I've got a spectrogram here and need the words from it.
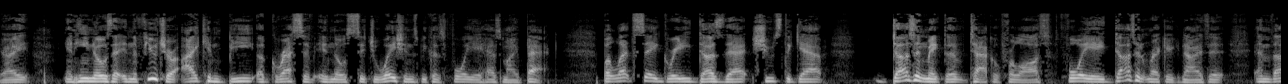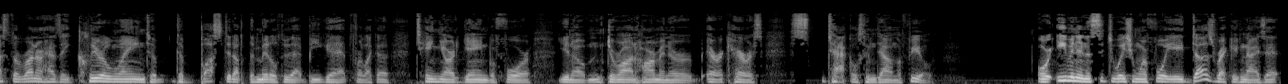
right? And he knows that in the future I can be aggressive in those situations because Foye has my back. But let's say Grady does that, shoots the gap, doesn't make the tackle for loss. Foye doesn't recognize it, and thus the runner has a clear lane to to bust it up the middle through that B gap for like a ten yard gain before you know Duron Harmon or Erik Harris tackles him down the field or even in a situation where Foye does recognize it,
